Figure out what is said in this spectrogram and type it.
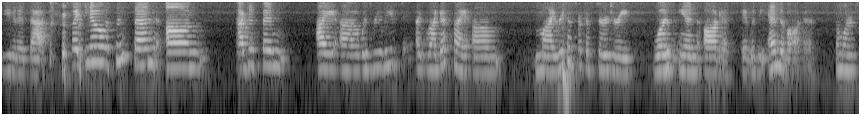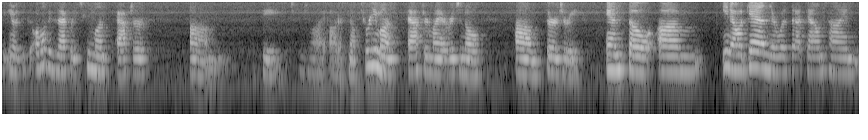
leave it at that. But you know, since then, um, I've just been. I uh, was released. I, well, I guess my um, my reconstructive surgery was in August. It was the end of August, similar to you know, it's almost exactly two months after um, the July, August, no, three months after my original um, surgery. And so, um, you know, again, there was that downtime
